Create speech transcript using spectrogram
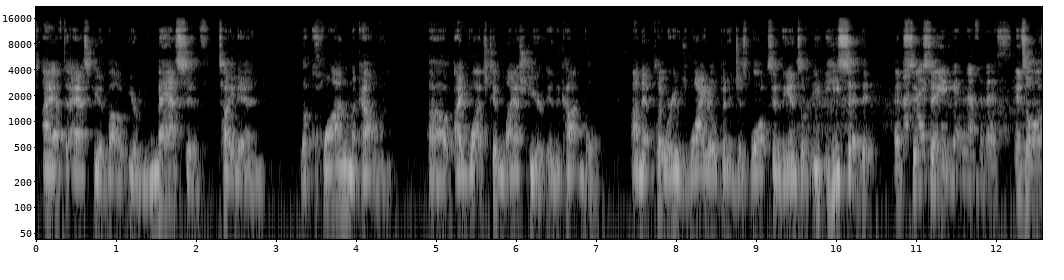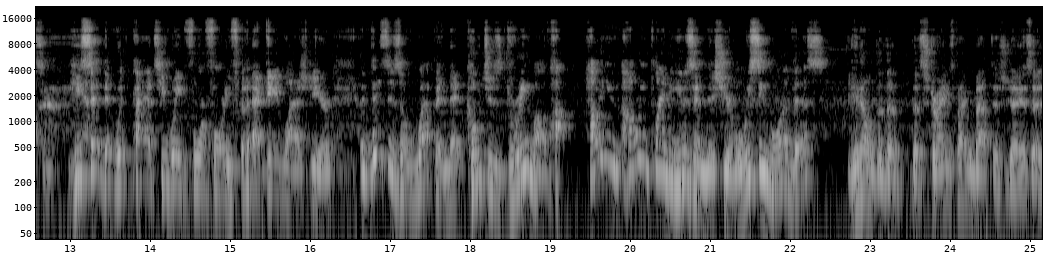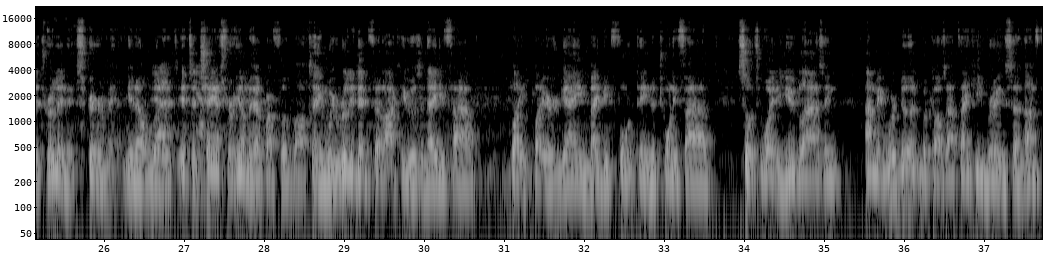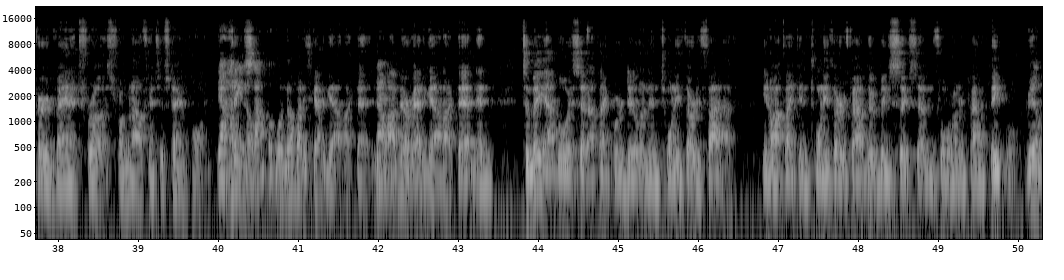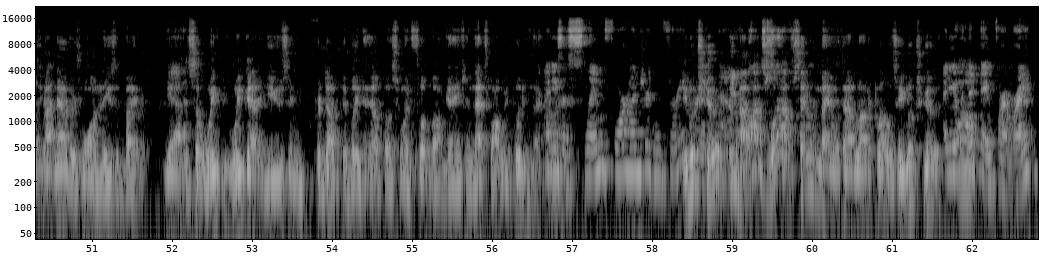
I have to ask you about your massive tight end, Laquan McGowan. Uh, I watched him last year in the Cotton Bowl on that play where he was wide open and just walks into the end zone. He, he said that at I- six I eight, can't get enough of this. it's awesome. He Yeah. said that with pads he weighed 440 for that game last year. This is a weapon that coaches dream of. How, how do you how do you plan to use him this year? Will we see more of this? You know, the, the, the strange thing about this, Jay, is that it's really an experiment, you know, but Yeah. it, it's a Yeah. chance for him to help our football team. We really didn't feel like he was an 85 play player game, maybe 14 to 25. So it's a way to utilize him. I mean, we're doing it because I think he brings an unfair advantage for us from an offensive standpoint. Yeah, how do you know, stop him? Well, nobody's got a guy like that. No, Yeah. I've never had a guy like that. And, to me, I've always said I think we're dealing in 2035. You know, I think in 2035 there'll be six, seven, 400 pound people. Really? Right now, there's one, and he's a Baylor. Yeah. And so we we've got to use him productively to help us win football games, and that's why we put him there. And he's a slim 403. He looks right good. now. He I, was I've, well. I've seen the man without a lot of clothes. He looks good. And you have a nickname for him, right?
